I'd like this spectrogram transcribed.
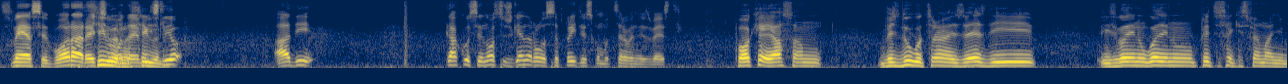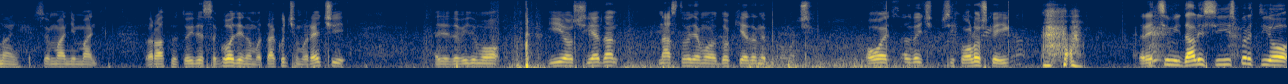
Smeja se Bora, rećemo da je sigurno. mislio. Adi, kako se nosiš generalno sa pritiskom od Crvene zvezde? Pa okej, ja sam već dugo u Crvenoj zvezdi i iz godine u godinu pritisak je sve manji i manji. Sve manje i manje. Vjerojatno to ide sa godinama, tako ćemo reći. Ajde da vidimo i još jedan, nastavljamo dok jedan ne promaši. Ovo je sad već psihološka igra. Reci mi, da li si ispratio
